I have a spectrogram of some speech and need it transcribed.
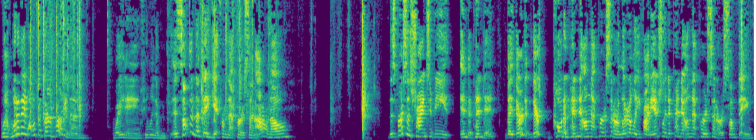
What, what do they want with the third party then? Waiting, feeling of... It's something that they get from that person. I don't know. This person's trying to be independent. Like they're they're codependent on that person or literally financially dependent on that person or something.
